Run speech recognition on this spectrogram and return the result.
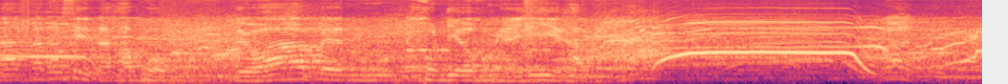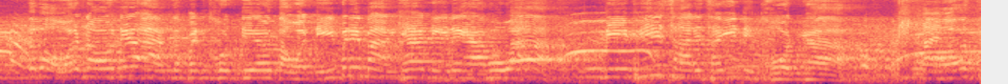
นาคาทศิษย์นะครับผม หรือว่าเป็นคนเดียวของไออี้ครับ เป็นคนเดียวแต่วันนี้ไม่ได้มาแค่นี้นะครับ เพราะว่ามีพี่ชายในชั้นอีกหนึ่งคนค่ะขอเส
